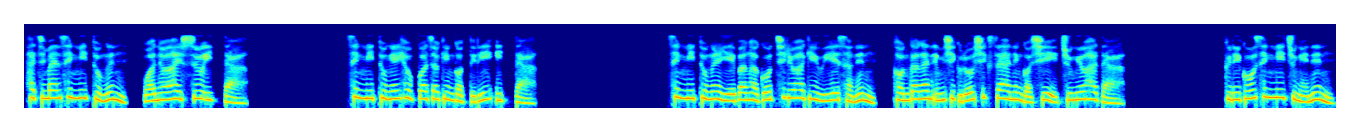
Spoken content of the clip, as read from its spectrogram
하지만 생리통은 완화할 수 있다. 생리통에 효과적인 것들이 있다. 생리통을 예방하고 치료하기 위해서는 건강한 음식으로 식사하는 것이 중요하다. 그리고 생리 중에는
